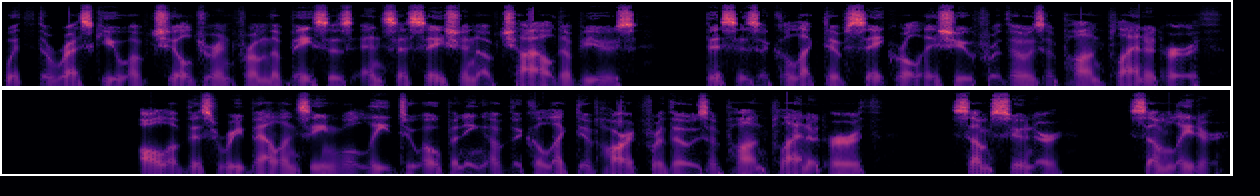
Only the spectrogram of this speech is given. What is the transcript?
With the rescue of children from the bases and cessation of child abuse, this is a collective sacral issue for those upon planet Earth. All of this rebalancing will lead to opening of the collective heart for those upon planet Earth, some sooner, some later.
